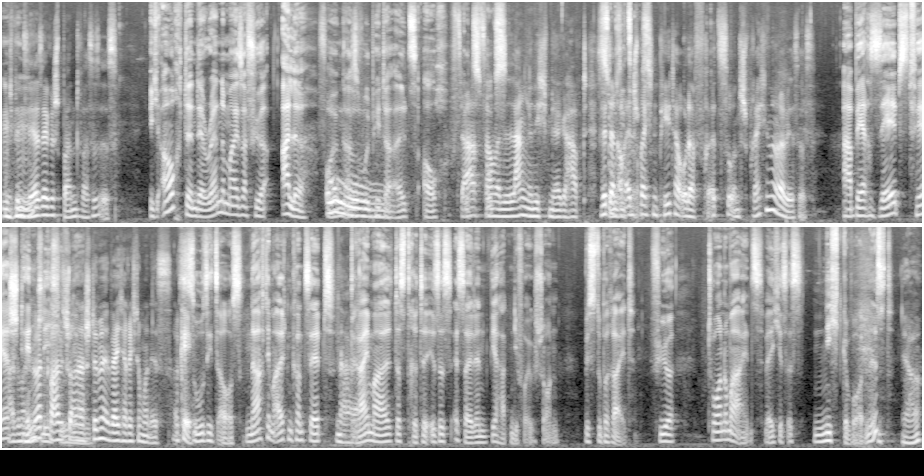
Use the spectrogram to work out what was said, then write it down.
Und ich bin sehr, sehr gespannt, was es ist. Ich auch, denn der Randomizer für alle Folgen, also sowohl Oh. Peter als auch Fritz Das haben Fuchs. wir lange nicht mehr gehabt. Wird So dann auch entsprechend Peter oder Fritz zu uns sprechen oder wie ist das? Aber Also selbstverständlich. man hört quasi schon an der. Stimme, in welcher Richtung man ist. Okay. So sieht's aus. Nach dem alten Konzept Na dreimal, das dritte ist es, es sei denn, wir hatten die Folge schon. Bist du bereit für Tor Nummer 1, welches es nicht geworden ist? Ja.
